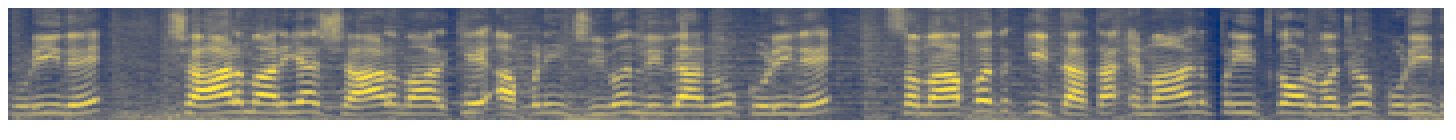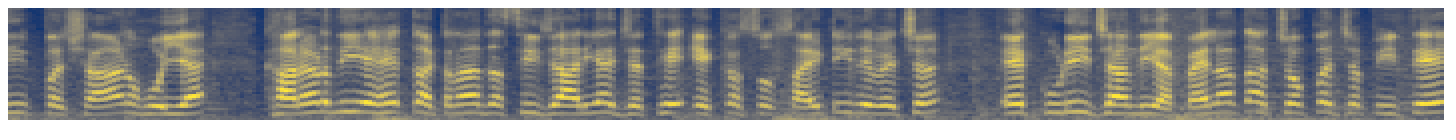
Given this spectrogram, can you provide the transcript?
ਕੁੜੀ ਨੇ ਛਾਲ ਮਾਰਿਆ, ਛਾਲ ਮਾਰ ਕੇ ਆਪਣੀ ਜੀਵਨ ਲੀਲਾ ਨੂੰ ਕੁੜੀ ਨੇ ਸਮਾਪਤ ਕੀਤਾ ਤਾਂ ਇਮਾਨਪ੍ਰੀਤ ਕੌਰ ਵਜੋਂ ਕੁੜੀ ਦੀ ਪਛਾਣ ਹੋਈ ਹੈ। ਖਰੜ ਦੀ ਇਹ ਘਟਨਾ ਦੱਸੀ ਜਾ ਰਹੀ ਹੈ, ਜਿੱਥੇ ਇੱਕ ਸੁਸਾਇਟੀ ਦੇ ਵਿੱਚ ਇਹ ਕੁੜੀ ਜਾਂਦੀ ਹੈ। ਪਹਿਲਾਂ ਤਾਂ ਚੁੱਪ ਚਪੀਤੇ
